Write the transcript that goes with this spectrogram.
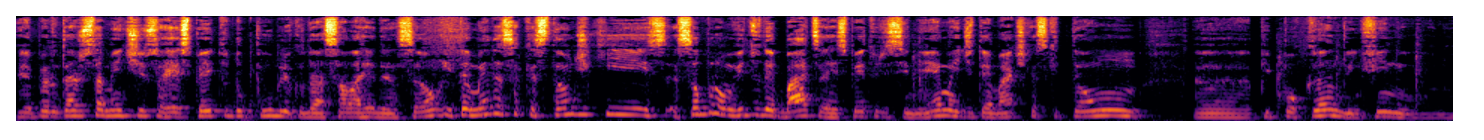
Eu ia perguntar justamente isso, a respeito do público da Sala Redenção e também dessa questão de que são promovidos debates a respeito de cinema e de temáticas que estão uh, pipocando, enfim, no, no,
